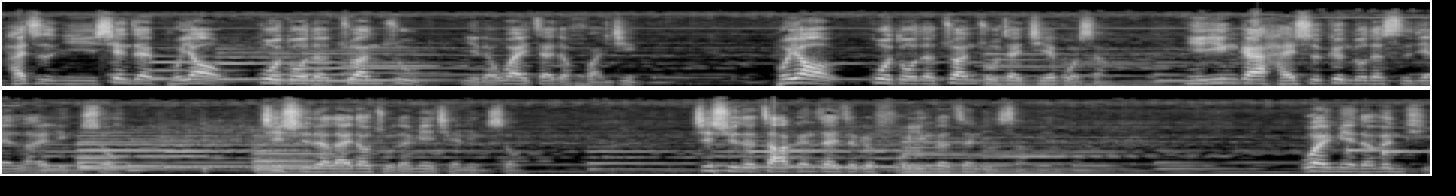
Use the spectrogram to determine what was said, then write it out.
孩子，你现在不要过多的专注你的外在的环境，不要过多的专注在结果上，你应该还是更多的时间来领受，继续的来到主的面前领受，继续的扎根在这个福音的真理上面。外面的问题，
